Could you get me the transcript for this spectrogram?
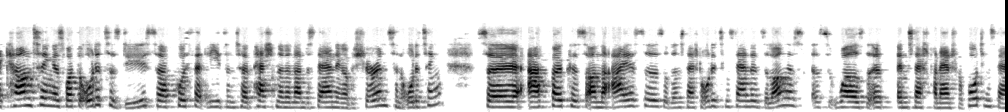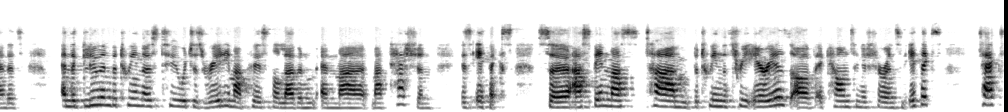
accounting is what the auditors do. So of course that leads into a passion and an understanding of assurance and auditing. So I focus on the ISAs or the international auditing standards, along as, as well as the international financial reporting standards. And the glue in between those two, which is really my personal love and, and my, my passion, is ethics. So I spend my time between the three areas of accounting, assurance, and ethics. Tax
